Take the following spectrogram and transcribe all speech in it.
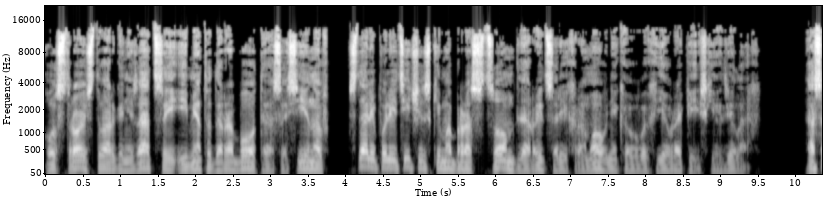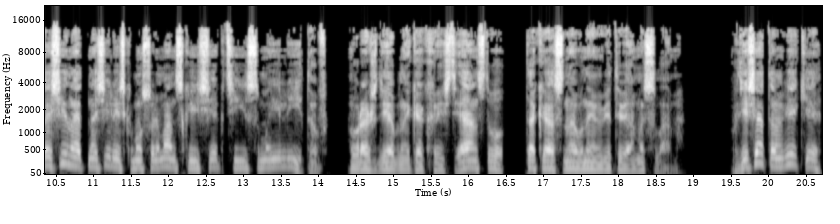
Устройство организации и методы работы ассасинов стали политическим образцом для рыцарей-храмовников в их европейских делах. Ассасины относились к мусульманской секте исмаилитов, враждебной как христианству, так и основным ветвям ислама. В X веке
